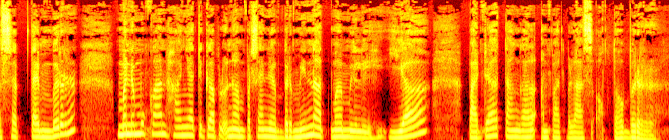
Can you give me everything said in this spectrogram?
September menemukan hanya 36 persen yang berminat memilih ya pada tanggal 14 Oktober.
